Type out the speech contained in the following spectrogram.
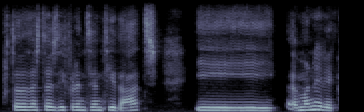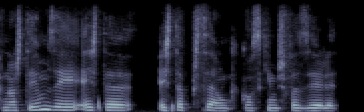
por todas estas diferentes entidades e a maneira que nós temos é esta esta pressão que conseguimos fazer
